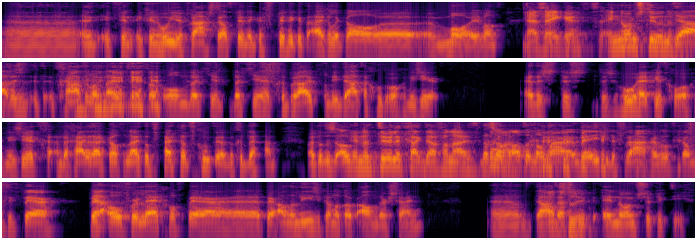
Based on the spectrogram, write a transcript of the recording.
Uh, en ik vind, ik vind hoe je je vraag stelt, vind ik, vind ik het eigenlijk al uh, mooi. Want ja, zeker. Het is een enorm sturende vraag. Ja, dus het, het gaat er wat mij betreft ook om dat je, dat je het gebruik van die data goed organiseert. He, dus, dus, dus hoe heb je het georganiseerd? En daar ga je er eigenlijk al vanuit dat wij dat goed hebben gedaan. Maar dat is ook. En natuurlijk ga ik daarvan uit. Dat is ook altijd nog maar een beetje de vraag. Hè? Dat kan natuurlijk per, per ja. overleg of per, uh, per analyse kan dat ook anders zijn. data Absoluut. is natuurlijk enorm subjectief.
